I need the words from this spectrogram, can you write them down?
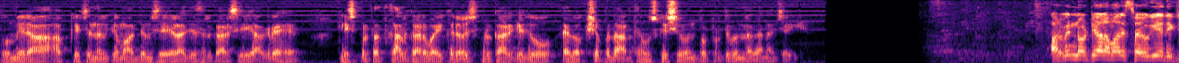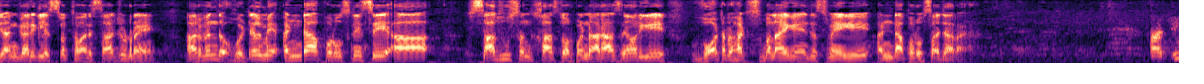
तो मेरा आपके चैनल के माध्यम से राज्य सरकार से ये आग्रह है कि इस पर तत्काल कार्रवाई करें और इस प्रकार के जो अभक्ष्य पदार्थ हैं उसके सेवन पर प्रतिबंध लगाना चाहिए। अरविंद नोटियाल हमारे सहयोगी अधिक जानकारी के लिए इस वक्त हमारे साथ जुड़ रहे हैं। अरविंद होटल में अंडा परोसने से आ, साधु संत खासतौर पर नाराज़ हैं और ये वाटर हट्स बनाए गए हैं जिसमें ये अंडा परोसा जा रहा है। जी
